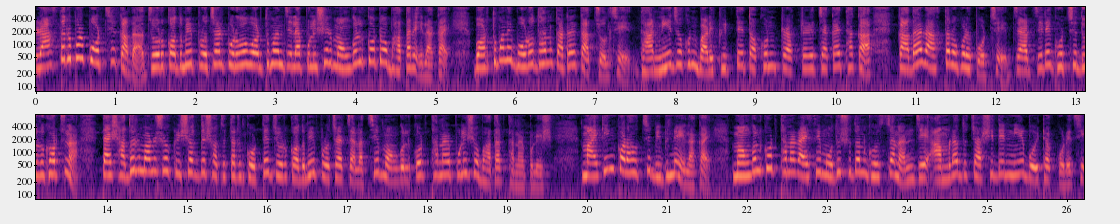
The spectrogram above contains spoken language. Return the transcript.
রাস্তার উপর পড়ছে কাদা। জোর কদমে প্রচার পূর্ব বর্ধমান জেলা পুলিশের মঙ্গলকোট ও ভাতার এলাকায়। বর্তমানে বোরো ধান কাটার কাজ চলছে। ধান নিয়ে যখন বাড়ি ফিরতে তখন ট্রাক্টরের চাকায় থাকা কাদা রাস্তার উপরে পড়ছে। যার জেরে ঘটছে দুর্ঘটনা। তাই সাধারণ মানুষ ও কৃষকদের সচেতন করতে জোর কদমে প্রচার চালাচ্ছে মঙ্গলকোট থানার পুলিশ ও ভাতার থানার পুলিশ। মাইকিং করা হচ্ছে বিভিন্ন এলাকায়। মঙ্গলকোট থানার আইসি মধুসূদন ঘোষ জানান যে, আমরা চাষিদের নিয়ে বৈঠক করেছি।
